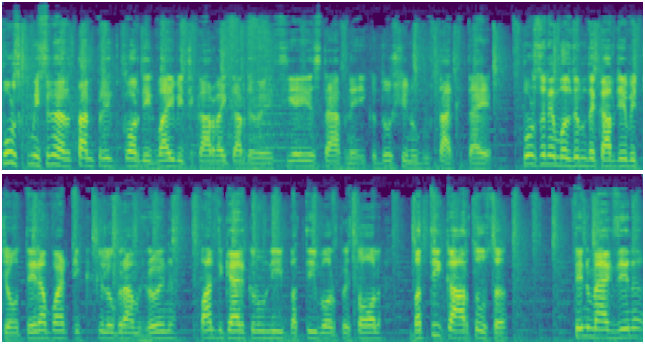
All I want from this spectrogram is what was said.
ਪੁਲਿਸ ਕਮਿਸ਼ਨਰ ਤਨਪ੍ਰੀਤ ਕੌਰ ਦੀ ਅਗਵਾਈ ਵਿੱਚ ਕਾਰਵਾਈ ਕਰਦੇ ਹੋਏ ਸੀਆਈਏ ਸਟਾਫ ਨੇ ਇੱਕ ਦੋਸ਼ੀ ਨੂੰ ਗ੍ਰਿਫਤਾਰ ਕੀਤਾ ਹੈ। ਪੁਲਿਸ ਨੇ ਮੁਲਜ਼ਮ ਦੇ ਕਬਜ਼ੇ ਵਿੱਚੋਂ 13.1 ਕਿਲੋਗ੍ਰਾਮ ਹੈਰੋਇਨ, ਪੰਜ ਗੈਰ ਕਾਨੂੰਨੀ 32 ਬੋਰ ਪਿਸਤੌਲ 32 ਕਾਰਤੂਸ, ਤਿੰਨ ਮੈਗਜ਼ੀਨ,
